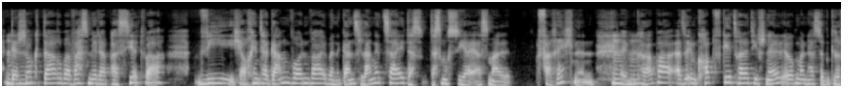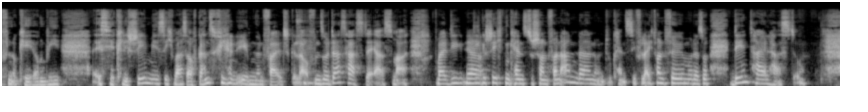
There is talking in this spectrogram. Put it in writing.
Der mhm. Schock darüber, was mir da passiert war, wie ich auch hintergangen worden war über eine ganz lange Zeit, das, das musste ja erstmal verrechnen mhm. im Körper. Also im Kopf geht's relativ schnell. Irgendwann hast du begriffen, okay, irgendwie ist hier klischeemäßig was auf ganz vielen Ebenen falsch gelaufen. So, das hast du erstmal. Weil die, ja. die Geschichten kennst du schon von anderen und du kennst sie vielleicht von Filmen oder so. Den Teil hast du.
